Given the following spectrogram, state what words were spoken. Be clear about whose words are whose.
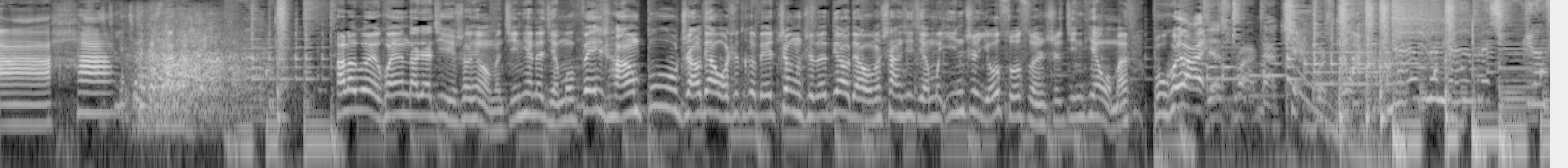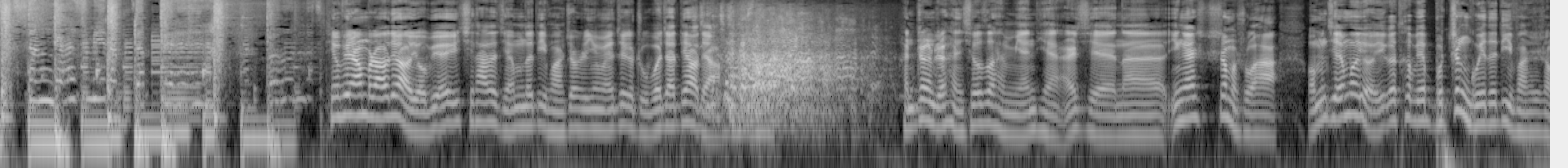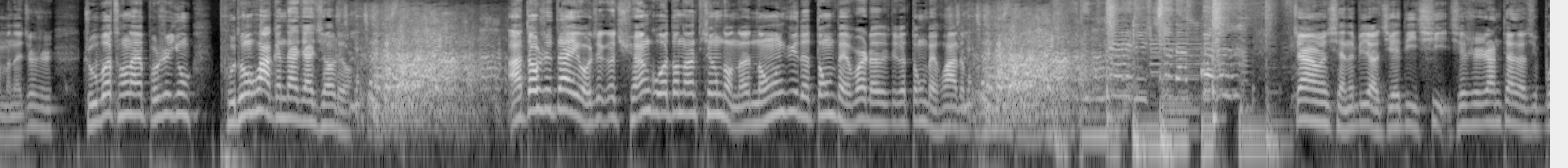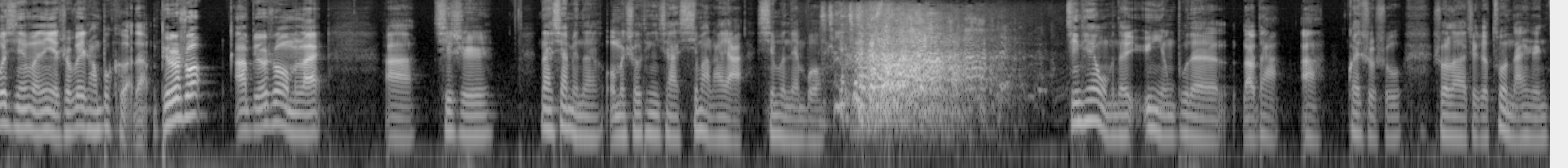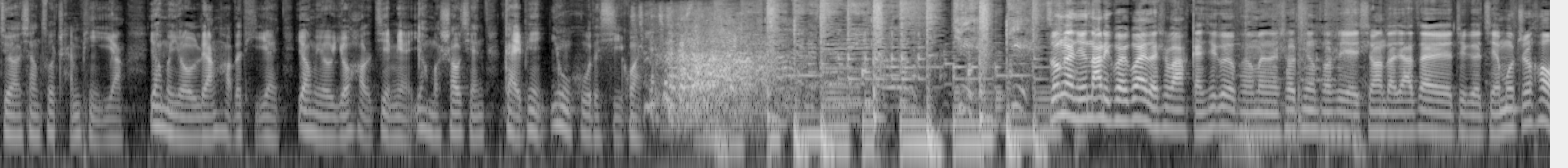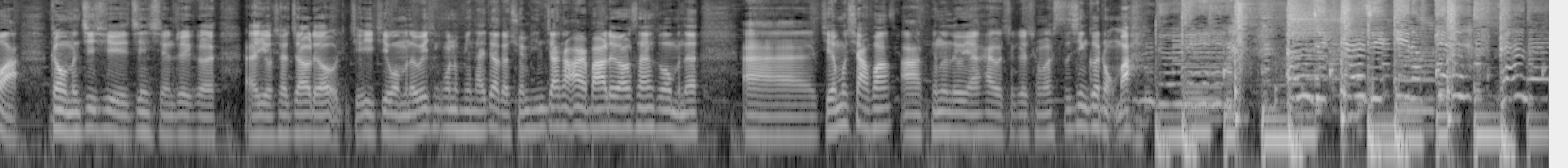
Speaker 1: 啊哈。Hello，各位，欢迎大家继续收听我们今天的节目，非常不着调，我是特别正直的调调。我们上期节目音质有所损失，今天我们补回来。听非常不着调，有别于其他的节目的地方，就是因为这个主播叫调调。很正直，很羞涩，很腼腆，而且呢，应该是这么说哈。我们节目有一个特别不正规的地方是什么呢？就是主播从来不是用普通话跟大家交流，啊，都是带有这个全国都能听懂的浓郁的东北味儿的这个东北话的普通话，这样显得比较接地气。其实让调调去播新闻也是未尝不可的。比如说啊，比如说我们来啊，其实。那下面呢，我们收听一下喜马拉雅新闻联播。今天我们的运营部的老大啊，怪叔叔说了，这个做男人就要像做产品一样，要么有良好的体验，要么有友好的界面，要么烧钱改变用户的习惯。总感觉哪里怪怪的，是吧？感谢各位朋友们的收听，同时也希望大家在这个节目之后啊，跟我们继续进行这个呃有效交流，以及我们的微信公众平台调调全拼加上二八六幺三和我们的啊节目下方啊评论留言，还有这个什么私信各种吧。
